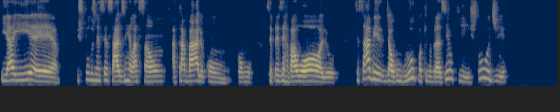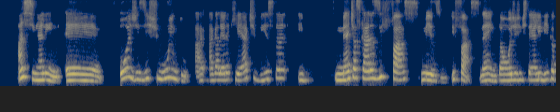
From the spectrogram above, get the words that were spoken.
E aí, é, estudos necessários em relação a trabalho com como você preservar o óleo. Você sabe de algum grupo aqui no Brasil que estude? Assim, Aline, é, hoje existe muito a, a galera que é ativista e mete as caras e faz mesmo, e faz, né? Então, hoje a gente tem a Lilica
